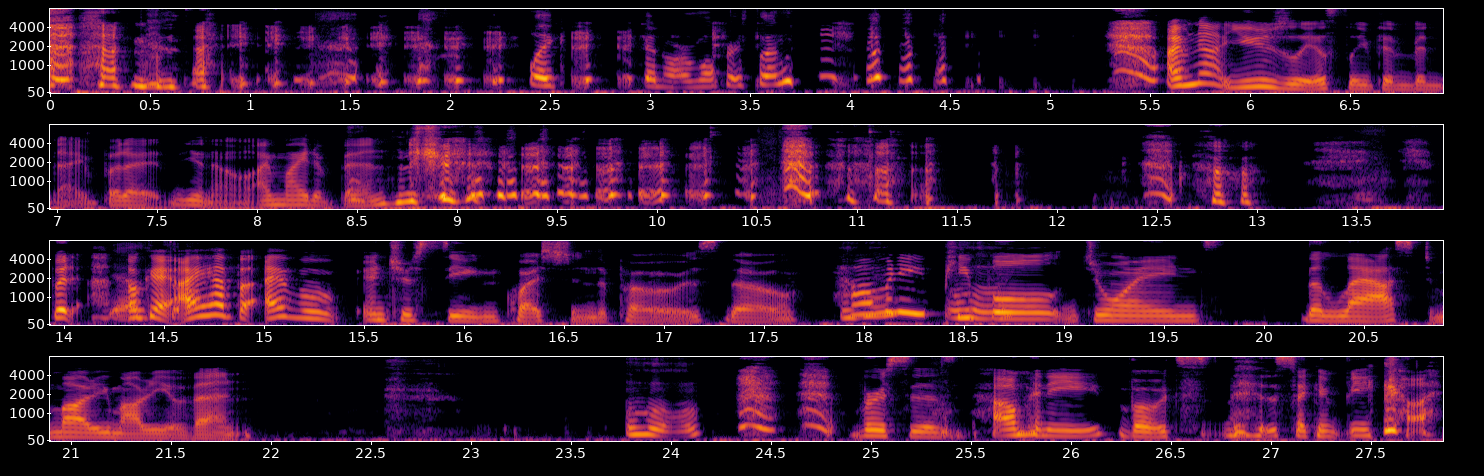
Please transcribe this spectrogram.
at midnight. like a normal person. I'm not usually asleep at midnight, but I, you know, I might have been. but Yeah, okay, I have I have an interesting question to pose though. How Mhm, many mhm. people joined the last Mari Mari event hmm versus how many votes the second beat got?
